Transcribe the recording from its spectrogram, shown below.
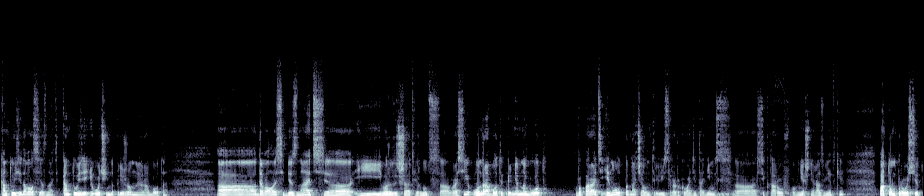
контузия давала себе знать. Контузия и очень напряженная работа а, давала о себе знать, э, и ему разрешают вернуться в Россию. Он работает примерно год в аппарате ИНО вот под началом Трелисера, руководит одним из э, секторов внешней разведки. Потом просит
